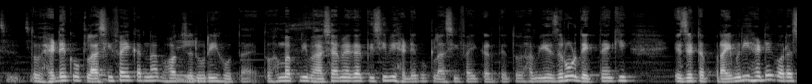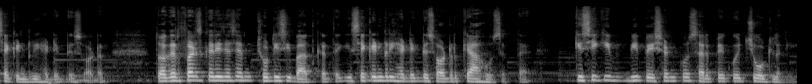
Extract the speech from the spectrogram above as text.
जी, जी। तो हेडेक को क्लासीफाई करना बहुत ज़रूरी होता है। तो हम अपनी भाषा में अगर किसी भी हेडेक को क्लासीफाई करते हैं तो हम ये ज़रूर देखते हैं कि is it a primary headache और अ सेकेंडरी हेडेक डिसऑर्डर तो अगर फ़र्ज़ करिए जैसे हम छोटी सी बात करते हैं कि सेकेंडरी हेडेक डिसऑर्डर क्या हो सकता है? किसी की भी पेशेंट को सर पे कोई चोट लगी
